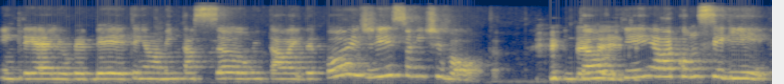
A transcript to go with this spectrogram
entre ela e o bebê, tem amamentação e tal. Aí, depois disso, a gente volta. Então, o que ela conseguir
